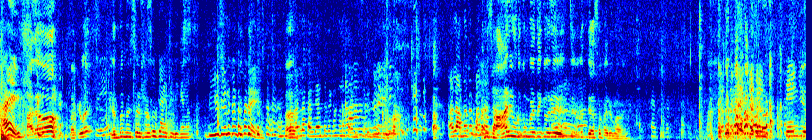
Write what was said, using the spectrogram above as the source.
Hi hello മക്കളെ എന്തുണ്ട് വിശേഷം? സുഖമായിട്ടിരിക്കണം വീഡിയോയിൽ കണ്ടപ്പോഴേ നല്ല കല്യാണത്തിനൊക്കെ നല്ല തടിച്ചിരുന്നു അല്ല അന്നത്തെ പോലെ സാരി ഉടുക്കുമ്പോഴത്തേക്ക് ഒരു വ്യത്യാസം വരുമാണ് താങ്ക് യു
